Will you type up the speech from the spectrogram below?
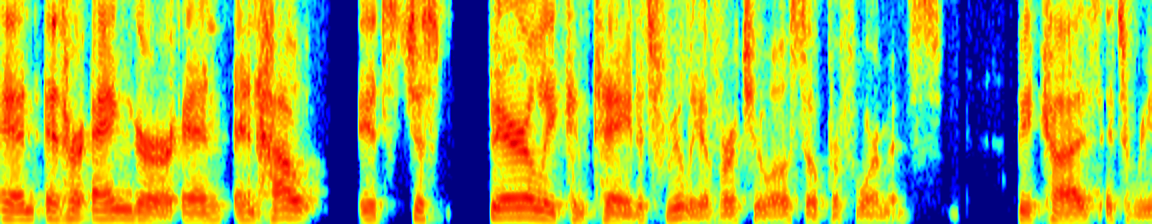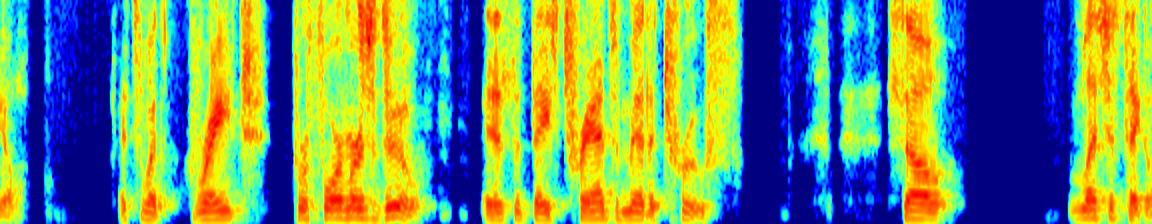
and and her anger and and how it's just barely contained. It's really a virtuoso performance because it's real. It's what great performers do is that they transmit a truth. So let's just take a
